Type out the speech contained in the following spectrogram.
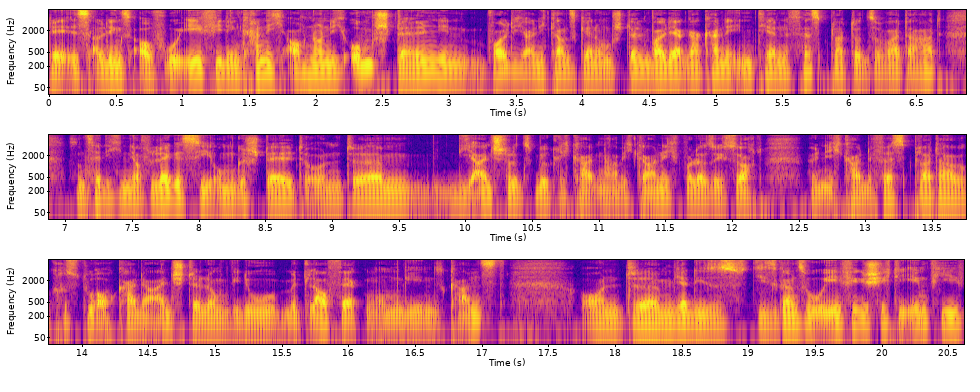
der ist allerdings auf UEFI, den kann ich auch noch nicht umstellen. Den wollte ich eigentlich ganz gerne umstellen, weil der gar keine interne Festplatte und so weiter hat. Sonst hätte ich ihn auf Legacy umgestellt und ähm, die Einstellungsmöglichkeiten habe ich gar nicht, weil er sich sagt, wenn ich keine Festplatte habe, kriegst du auch keine Einstellung, wie du mit Laufwerken umgehen kannst. Und ähm, ja, dieses, diese ganze UEFI-Geschichte, irgendwie,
